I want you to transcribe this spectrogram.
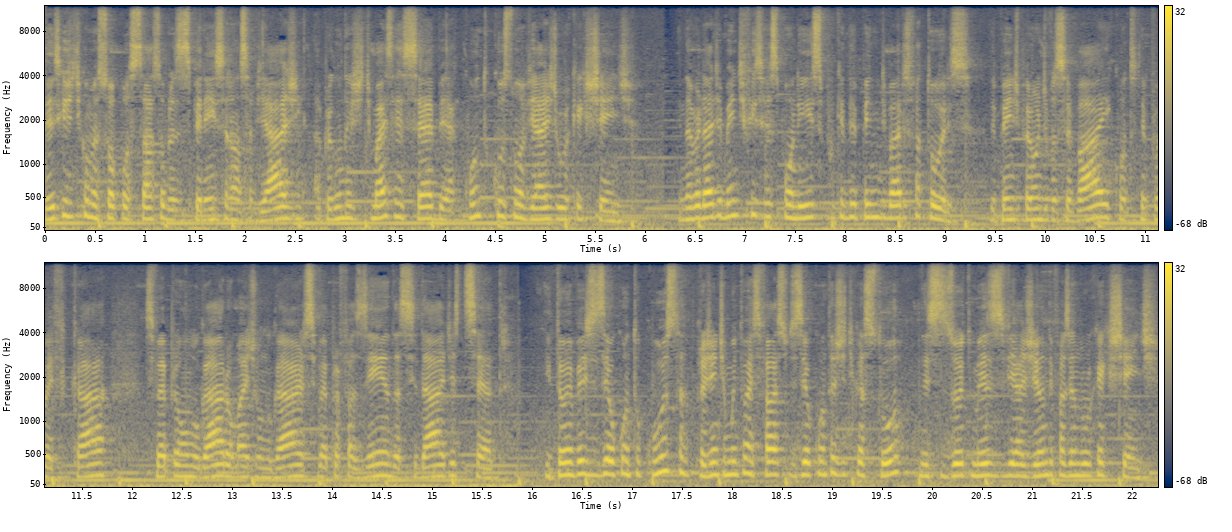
Desde que a gente começou a postar sobre as experiências da nossa viagem, a pergunta que a gente mais recebe é quanto custa uma viagem de Work Exchange? E na verdade é bem difícil responder isso porque depende de vários fatores. Depende para onde você vai, quanto tempo vai ficar, se vai para um lugar ou mais de um lugar, se vai para fazenda, cidade, etc. Então, em vez de dizer o quanto custa, para a gente é muito mais fácil dizer o quanto a gente gastou nesses 18 meses viajando e fazendo Work Exchange.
